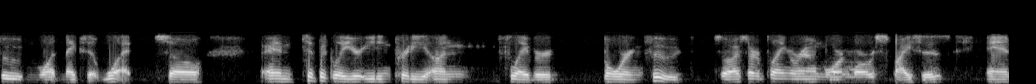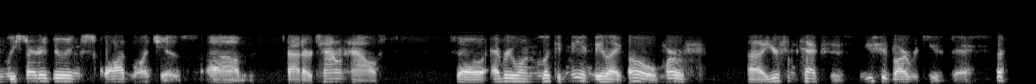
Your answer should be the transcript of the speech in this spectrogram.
food and what makes it what. So, and typically you're eating pretty unflavored, boring food. So I started playing around more and more with spices and we started doing squad lunches um, at our townhouse. So everyone would look at me and be like, "Oh, Murph, uh, you're from Texas. You should barbecue today."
